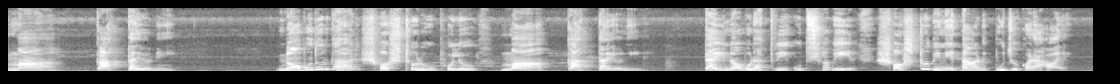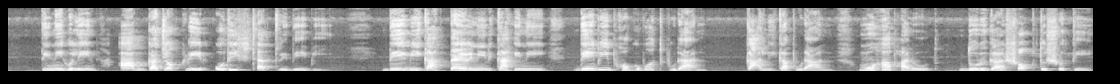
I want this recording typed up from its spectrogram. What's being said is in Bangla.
মা কাত্তায়নী নবদুর্গার ষষ্ঠ রূপ হল মা কাত্তায়নী তাই নবরাত্রি উৎসবের ষষ্ঠ দিনে তাঁর পুজো করা হয়। তিনি হলেন আজ্ঞাচক্রের অধিষ্ঠাত্রী দেবী। দেবী কাত্যায়নীর কাহিনী, দেবী ভগবত পুরাণ, কালিকা পুরাণ, মহাভারত, দুর্গা সপ্তশতী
